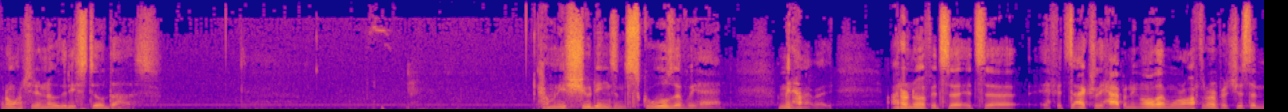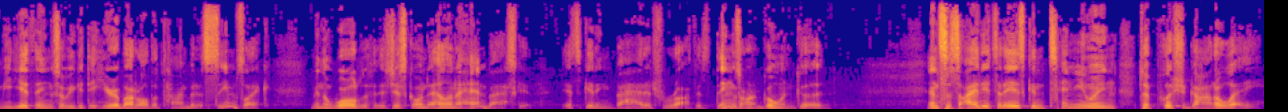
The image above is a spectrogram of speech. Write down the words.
And I want you to know that He still does. How many shootings in schools have we had? I mean, how, I don't know if it's a, it's a, if it's actually happening all that more often or if it's just a media thing so we get to hear about it all the time, but it seems like, I mean, the world is just going to hell in a handbasket. It's getting bad. It's rough. It's, things aren't going good. And society today is continuing to push God away.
